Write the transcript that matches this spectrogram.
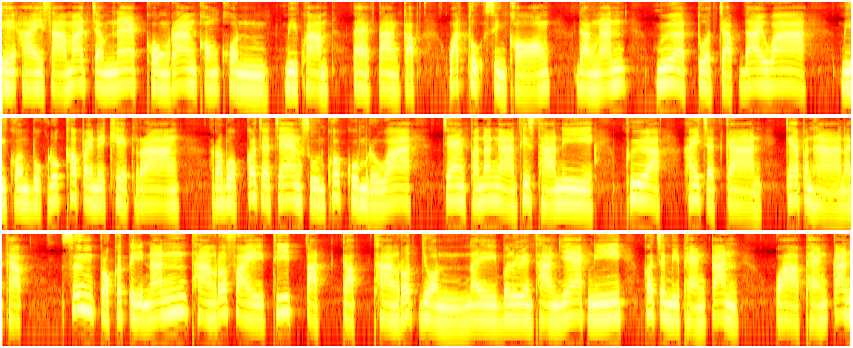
AI สามารถจำแนกโครงร่างของคนมีความแตกต่างกับวัตถุสิ่งของ ดังนั้นเมื่อตรวจจับได้ว่า มีคนบุกรุกเข้าไปในเขตราง ระบบก็จะแจ้งศูนย์ควบคุมหรือว่าแจ้งพนักงานที่สถานี เพื่อให้จัดการแก้ปัญหานะครับ ซึ่งปกตินั้นทางรถไฟที่ตัดกับทางรถยนต์ในบริเวณทางแยกนี้ ก็จะมีแผงกั้นกว่าแผงกั้น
